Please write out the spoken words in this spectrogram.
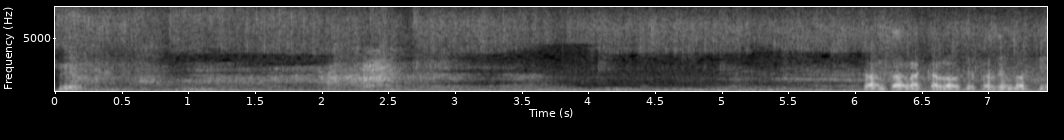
Sí. Tanta la calor que está haciendo aquí.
